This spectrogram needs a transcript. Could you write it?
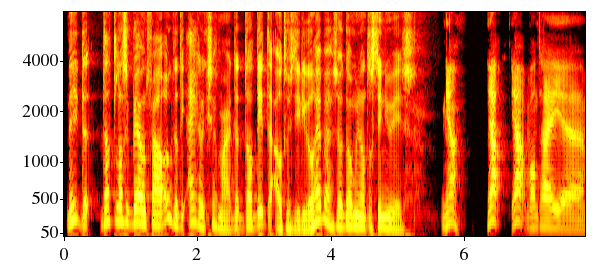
Nee, dat, dat las ik bij jou in het verhaal ook, dat hij eigenlijk zeg maar, dat, dat dit de auto is die hij wil hebben, zo dominant als die nu is. Ja, ja, ja want hij, uh,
